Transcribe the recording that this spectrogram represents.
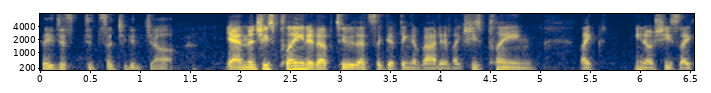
they just did such a good job. Yeah, and then she's playing it up too. That's the good thing about it. Like she's playing, like you know, she's like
